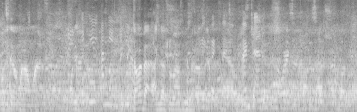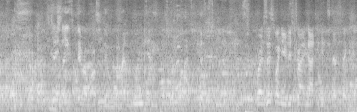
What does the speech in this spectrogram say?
Let's do one on one. If you, I mean, Don't worry about it. I can go somewhere else and come back. Be quick though. I'm Jen. Whereas this one, you're just trying not to get stuff stuck in it.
